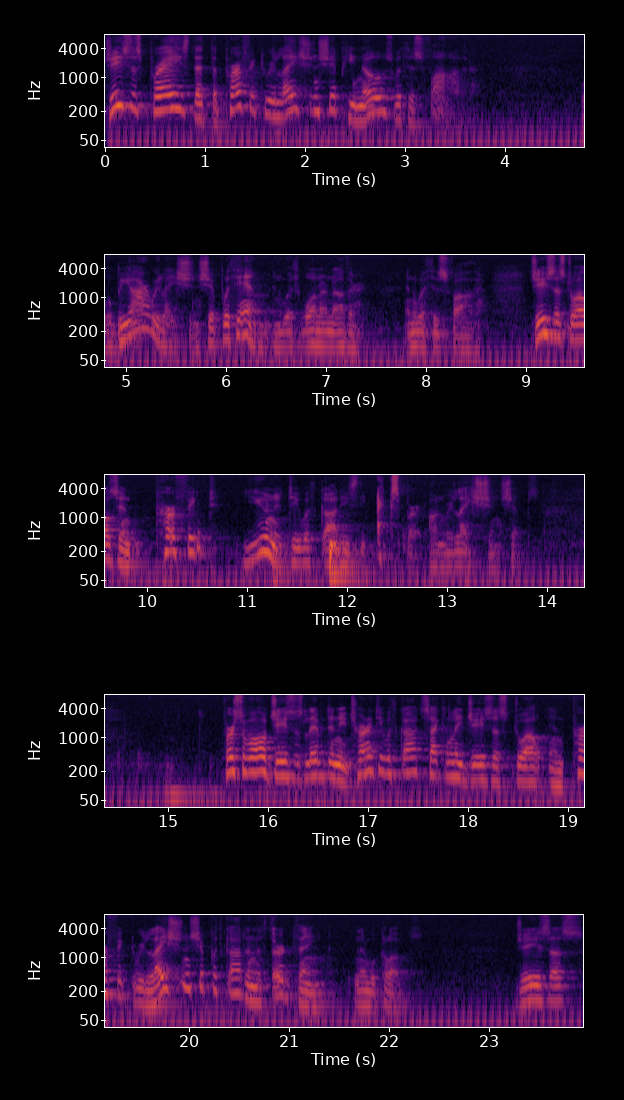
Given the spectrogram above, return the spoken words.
Jesus prays that the perfect relationship he knows with his Father will be our relationship with him and with one another and with his Father. Jesus dwells in perfect unity with God. He's the expert on relationships. First of all, Jesus lived in eternity with God. Secondly, Jesus dwelt in perfect relationship with God. And the third thing, and then we'll close Jesus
